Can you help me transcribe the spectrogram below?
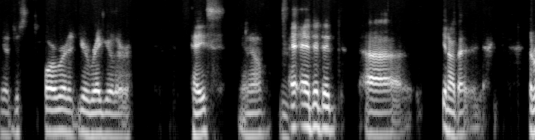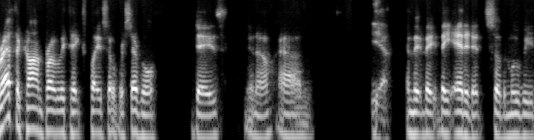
yeah. Just forward at your regular pace. You know, edited uh, you know, the the Khan probably takes place over several days. You know, um, Yeah. and they, they they edit it so the movie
